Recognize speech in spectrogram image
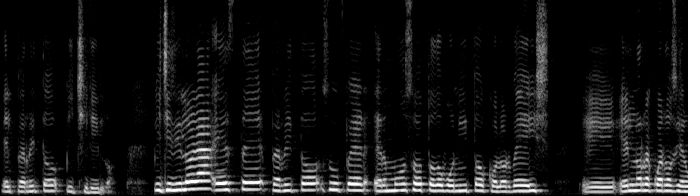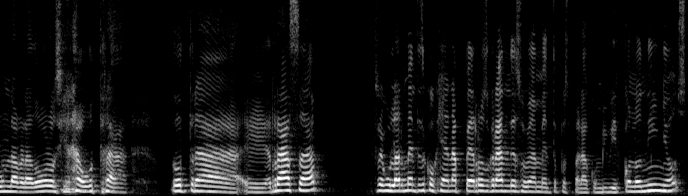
el perrito Pichirilo. Pichirilo era este perrito súper hermoso, todo bonito, color beige. Eh, él no recuerdo si era un labrador o si era otra, otra eh, raza, regularmente escogían a perros grandes, obviamente, pues para convivir con los niños,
